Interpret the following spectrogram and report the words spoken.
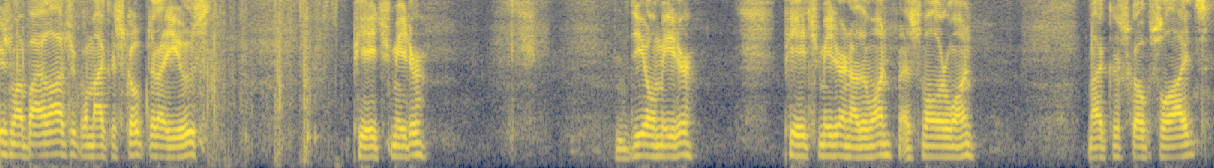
Here's my biological microscope that I use. pH meter. DO meter. pH meter, another one, a smaller one. Microscope slides.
